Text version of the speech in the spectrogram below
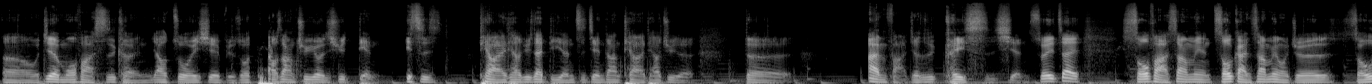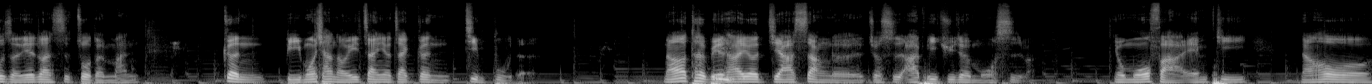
呃，我记得魔法师可能要做一些，比如说跳上去又去点，一直。跳来跳去，在敌人之间这样跳来跳去的的按法，就是可以实现。所以在手法上面、手感上面，我觉得《守护者列传》是做的蛮更比《魔枪头一战》又在更进步的。然后特别他又加上了就是 RPG 的模式嘛，有魔法 MP，然后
